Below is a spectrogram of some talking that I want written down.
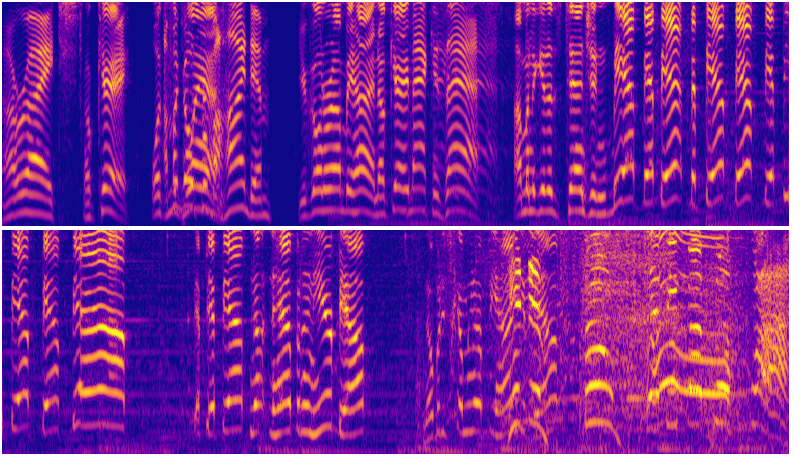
All right. Okay. What's I'm the gonna go from behind him. You're going around behind. Okay. Smack his ass. I'm gonna get his attention. Biap, biap, biap, biap, biap, biap, biap, biap, biap, biap, biap. Biap, biap, biap. Nothing happening here, biap. Nobody's coming up behind Hitting you. him! Boom! Bap, beep, bop, oh! boop. Wah!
